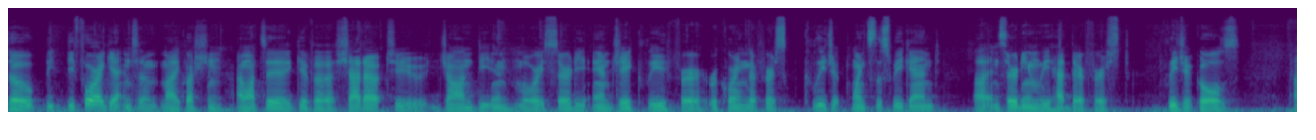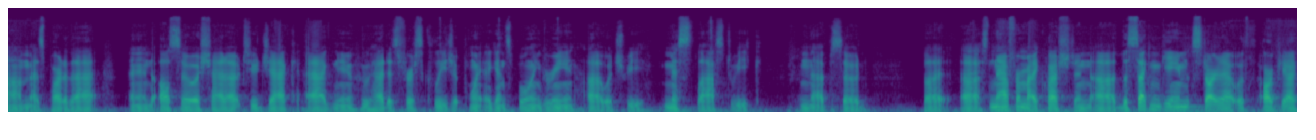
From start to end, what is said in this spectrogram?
So be- before I get into my question, I want to give a shout out to John Beaton, Laurie Sertti, and Jake Lee for recording their first collegiate points this weekend. Uh, and Sertti and Lee had their first collegiate goals um, as part of that. And also a shout out to Jack Agnew, who had his first collegiate point against Bowling Green, uh, which we missed last week in the episode. But uh, so now for my question. Uh, the second game started out with RPI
